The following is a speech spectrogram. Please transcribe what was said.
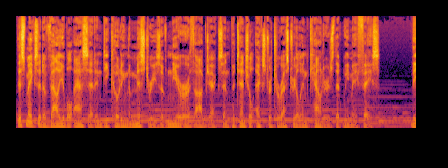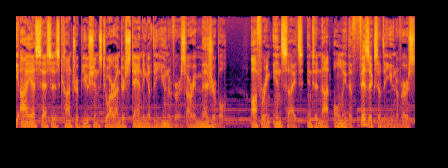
This makes it a valuable asset in decoding the mysteries of near-Earth objects and potential extraterrestrial encounters that we may face. The ISS's contributions to our understanding of the universe are immeasurable, offering insights into not only the physics of the universe,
